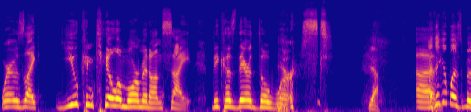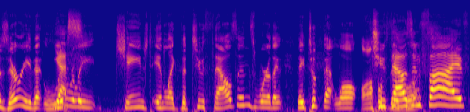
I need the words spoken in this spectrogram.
where it was like, you can kill a Mormon on sight because they're the worst. Yeah. I think it was Missouri that Um, yes. literally changed in like the 2000s where they, they took that law off of their books. 2005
